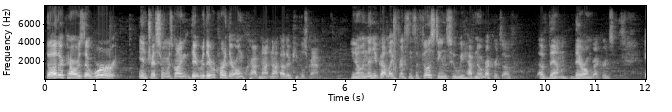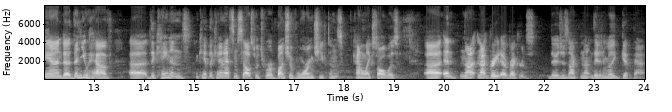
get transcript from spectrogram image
the other powers that were interested in what was going, they, they recorded their own crap, not, not other people's crap. You know, and then you've got, like, for instance, the Philistines, who we have no records of, of them, their own records. And uh, then you have uh, the Canaans, the Canaanites themselves, which were a bunch of warring chieftains, kind of like Saul was, uh, and not not great at records. They're just not, not they didn't really get that.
